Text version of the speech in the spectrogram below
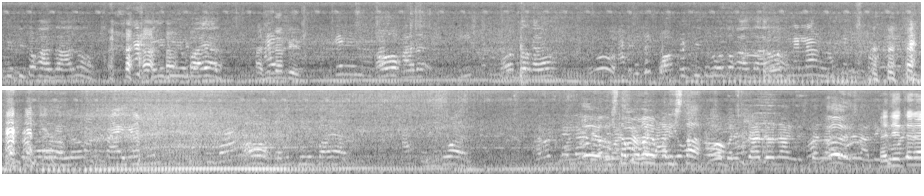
150 dito kada ano. Hindi yung bayad. Ah, si David. Oo, kada. Order kayo? 150 dito to kada ano. na lang. Oo, ganito yung bayad. Igual. Palista. Oo, palista doon lang. Lista lang. Eh, dito na,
